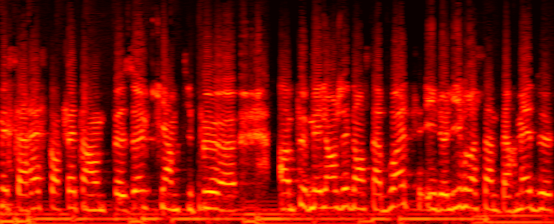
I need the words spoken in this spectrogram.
mais ça reste en fait un puzzle qui est un petit peu, euh, un peu mélangé dans sa boîte. Et le livre, ça me permet de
